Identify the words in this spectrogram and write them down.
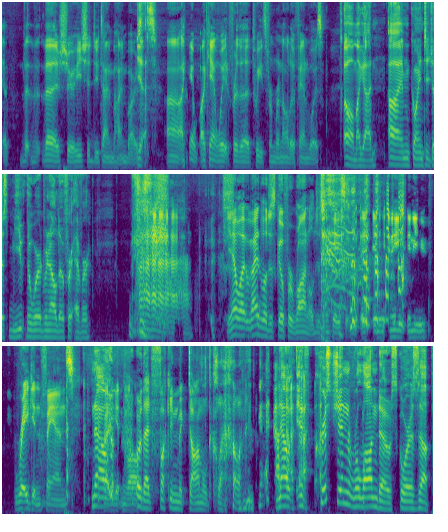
Th- th- that is true. He should do time behind bars. yes. Uh, I can't. I can't wait for the tweets from Ronaldo fanboys. Oh my god. I'm going to just mute the word Ronaldo forever. you know what? We might as well just go for Ronald, just in case any, any any Reagan fans try to Now, get involved. Or that fucking McDonald clown. now, if Christian Rolando scores up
